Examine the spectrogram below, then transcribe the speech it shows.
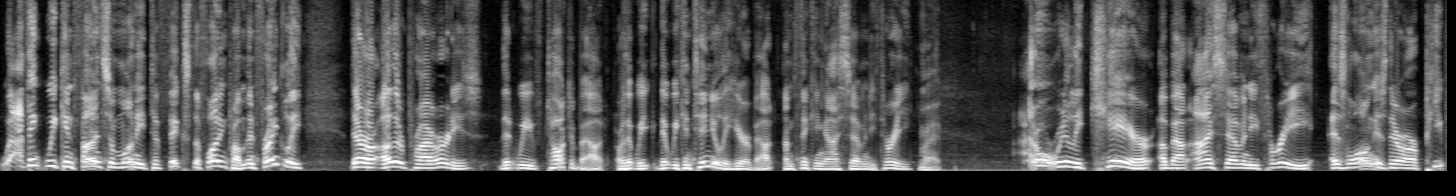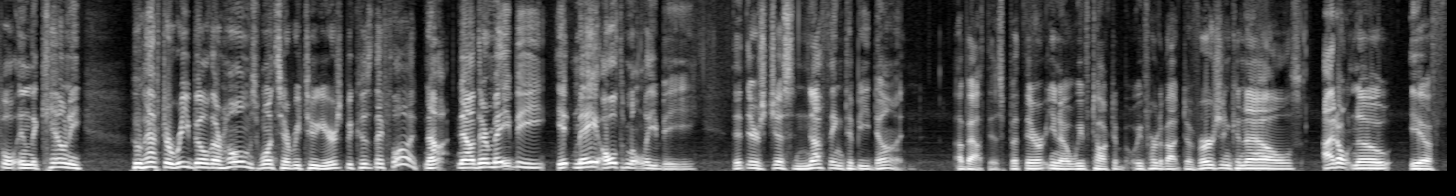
well, I think we can find some money to fix the flooding problem. And frankly, there are other priorities that we've talked about or that we that we continually hear about. I'm thinking I-73. Right. I don't really care about I-73 as long as there are people in the county who have to rebuild their homes once every 2 years because they flood. Now now there may be it may ultimately be that there's just nothing to be done about this. But there, you know, we've talked about we've heard about diversion canals. I don't know if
